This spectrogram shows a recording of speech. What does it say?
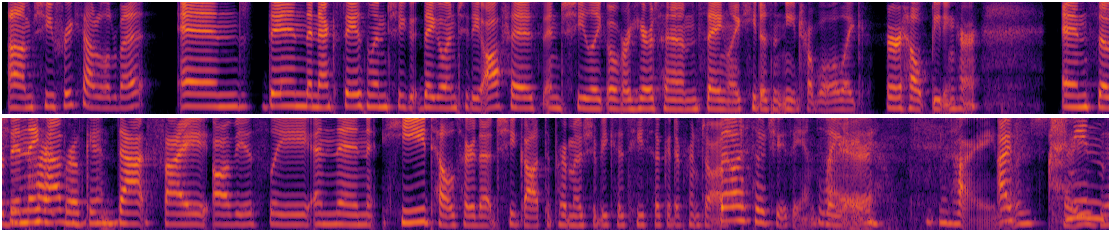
Um, she freaks out a little bit. And then the next day is when she they go into the office and she like overhears him saying like he doesn't need trouble like or help beating her. And so then they have that fight obviously and then he tells her that she got the promotion because he took a different job. That was so cheesy. I'm sorry. Later. I'm sorry. I That f- was I mean-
